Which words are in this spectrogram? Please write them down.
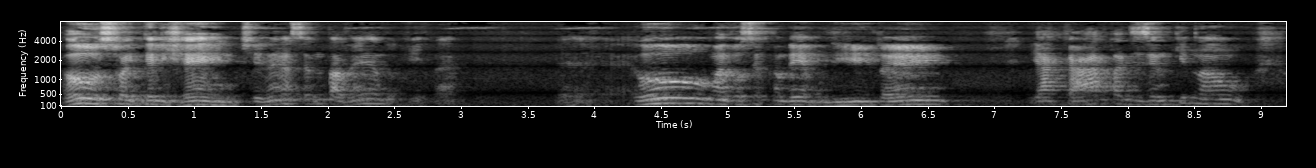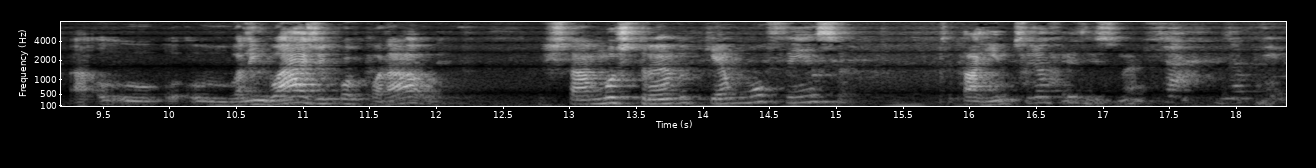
Ô, oh, sou inteligente, né? Você não está vendo que, né? É, oh, mas você também é bonito, hein? E a carta está dizendo que não. A, o, o, a linguagem corporal está mostrando que é uma ofensa. Está rindo que você já fez isso, né? Já, já fez.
